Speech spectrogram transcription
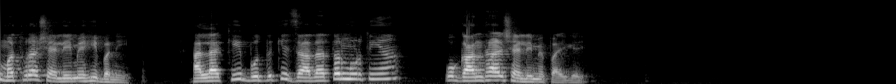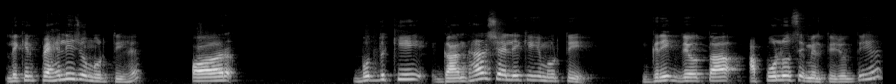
मथुरा शैली में ही बनी। हालाँकि बुद्ध की ज़्यादातर मूर्तियाँ वो गांधार शैली में पाई गई। लेकिन पहली जो मूर्ति है और बुद्ध की गांधार शैली की ही मूर्ति ग्रीक देवता अपोलो से मिलती जुलती है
